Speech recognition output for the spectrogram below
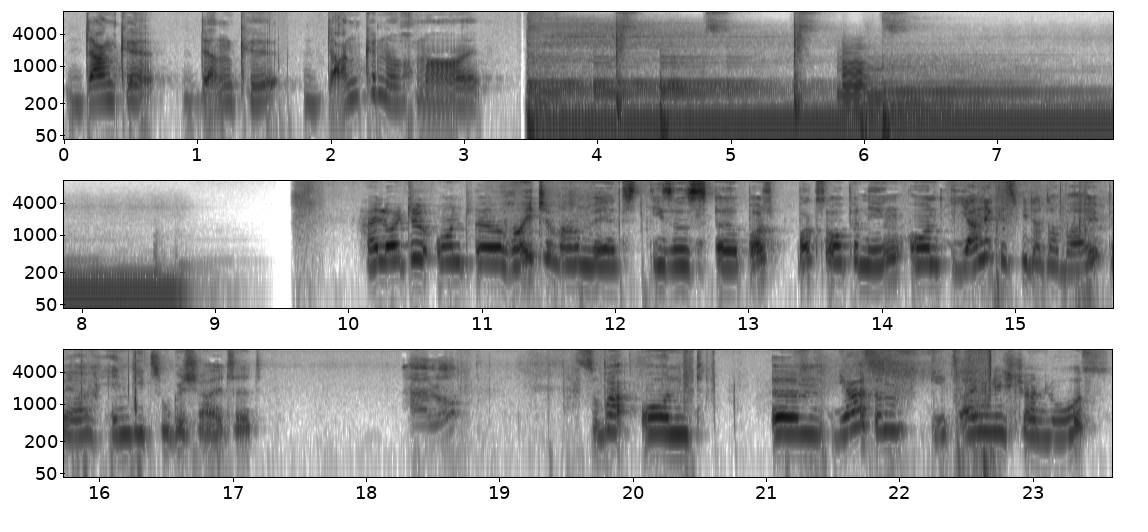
danke, danke, danke nochmal. Leute und äh, heute machen wir jetzt dieses äh, Box Opening und Yannick ist wieder dabei, per Handy zugeschaltet. Hallo? Super und ähm, ja, dann geht's eigentlich schon los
